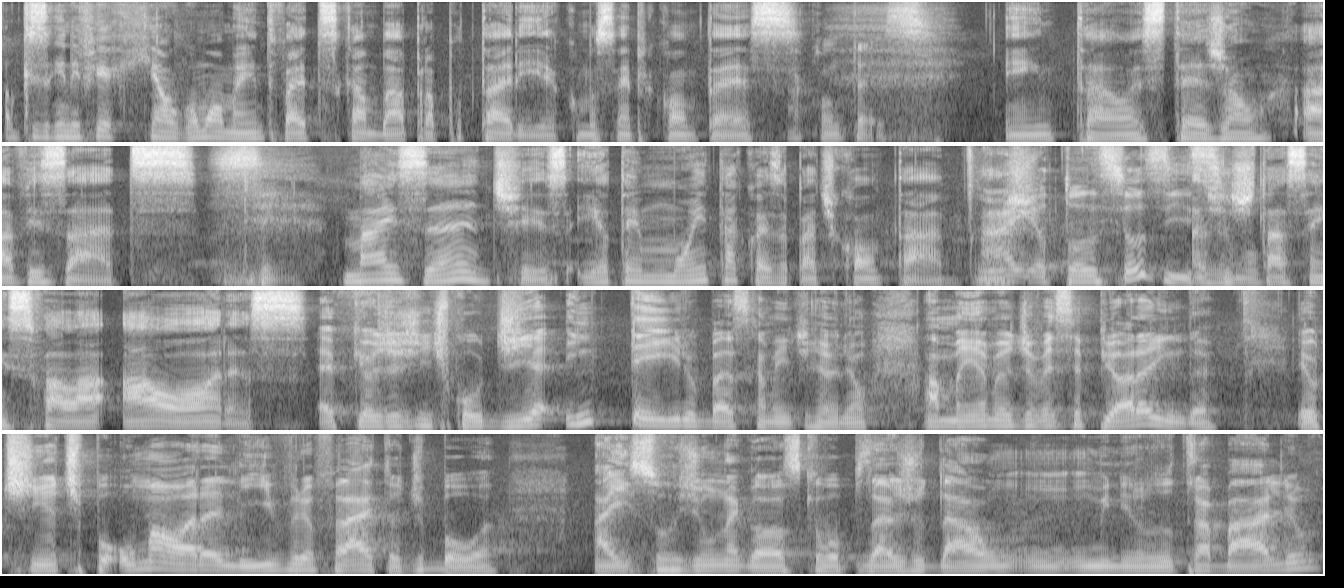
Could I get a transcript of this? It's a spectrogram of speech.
O que significa que em algum momento vai descambar pra putaria, como sempre acontece. acontece. Então estejam avisados. Sim. Mas antes, eu tenho muita coisa pra te contar. Ai, eu tô ansiosíssimo. A gente tá sem se falar há horas. É porque hoje a gente ficou o dia inteiro, basicamente, em reunião. Amanhã meu dia vai ser pior ainda. Eu tinha, tipo, uma hora livre, eu falei, ai, tô de boa. Aí surgiu um negócio que eu vou precisar ajudar um, um- um menino do trabalho.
